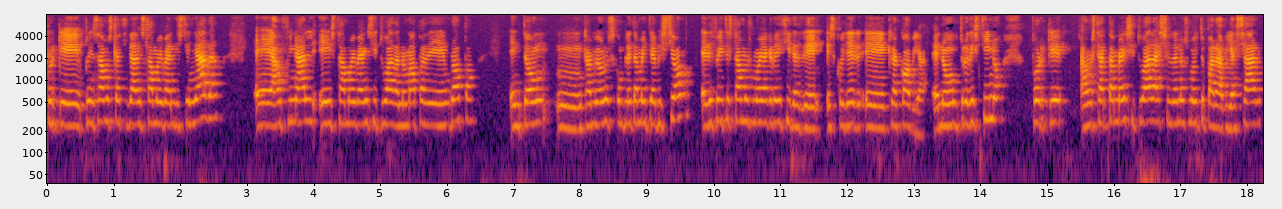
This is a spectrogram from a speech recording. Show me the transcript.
porque pensamos que a cidade está moi ben diseñada eh, ao final eh, está moi ben situada no mapa de Europa, entón mm, cambiounos completamente a visión e de feito estamos moi agradecidas de escoller eh, Cracovia e non outro destino porque ao estar tamén situada axúdanos moito para viaxar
